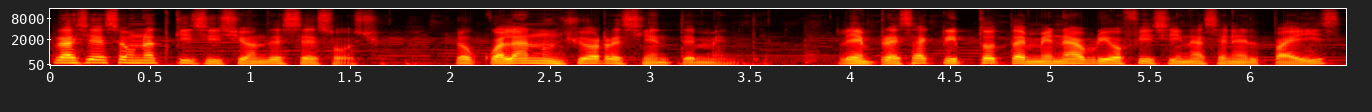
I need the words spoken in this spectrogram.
gracias a una adquisición de ese socio, lo cual anunció recientemente. La empresa cripto también abrió oficinas en el país,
